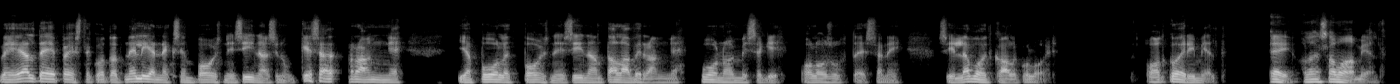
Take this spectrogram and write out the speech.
VLTPstä kun otat neljänneksen pois, niin siinä on sinun kesärange, ja puolet pois, niin siinä on talavirange huonoimmissakin olosuhteissa, niin sillä voit kalkuloida. Oletko eri mieltä? Ei, olen samaa mieltä.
